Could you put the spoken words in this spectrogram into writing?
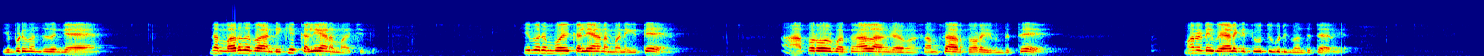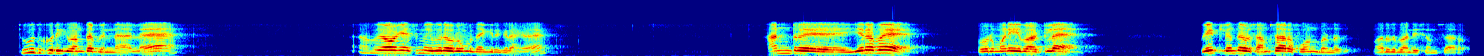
எப்படி வந்ததுங்க? இந்த மருதபாண்டிக்கு கல்யாணம் ஆச்சுங்க. இவரும் போய் கல்யாணம் பண்ணிக்கிட்டு அப்புறம் ஒரு பத்து நாள் அங்கே சம்சாரத்தோடு இருந்துட்டு மறுபடியும் வேலைக்கு தூத்துக்குடிக்கு வந்துட்டாருங்க. தூத்துக்குடிக்கு வந்த பின்னால் யோகேஷும் இவரும் ரூம் தங்கியிருக்கிறாங்க. அன்று இரவு ஒரு மணி வாக்கில் வீட்டிலேருந்து அவர் சம்சாரம் ஃபோன் பண்ணுது. மருதுபாண்டி சம்சாரம்.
